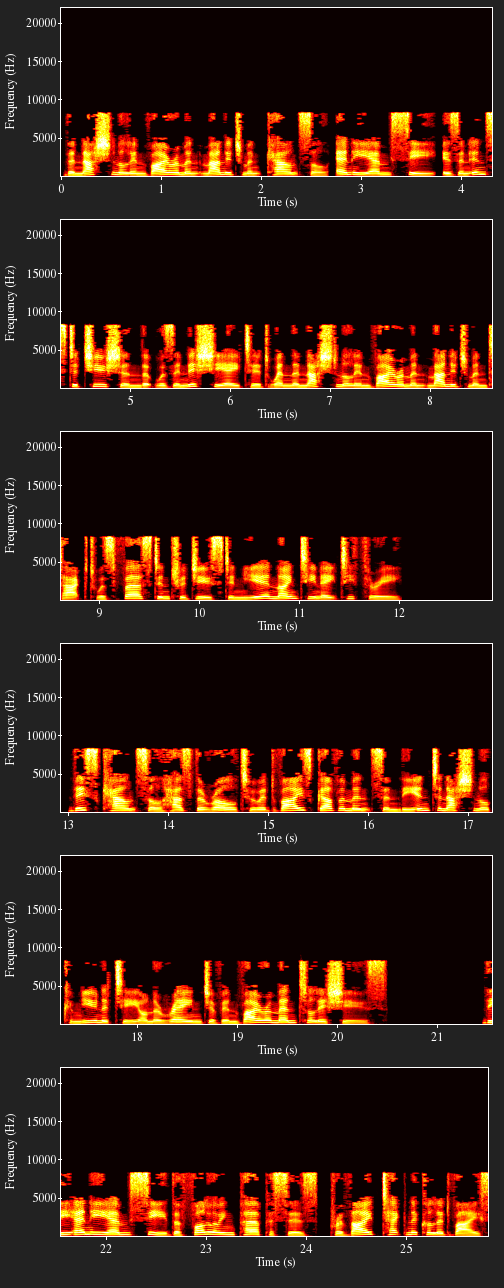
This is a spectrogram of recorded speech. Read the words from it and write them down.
The National Environment Management Council (NEMC) is an institution that was initiated when the National Environment Management Act was first introduced in year 1983. This council has the role to advise governments and the international community on a range of environmental issues. The NEMC the following purposes, provide technical advice,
